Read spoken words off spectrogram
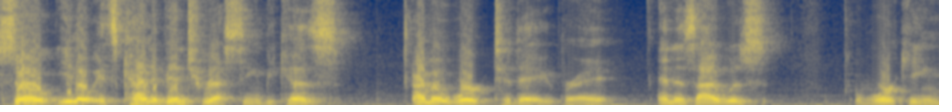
So you know it's kind of interesting because I'm at work today, right? And as I was working,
